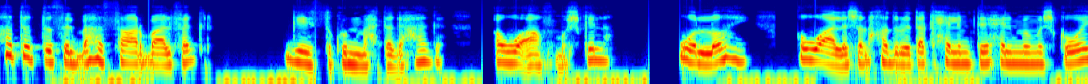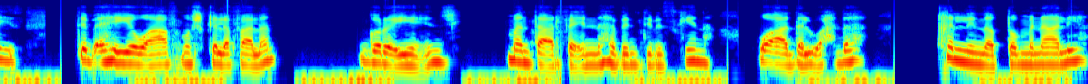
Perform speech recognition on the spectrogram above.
هتتصل بها الساعة 4 الفجر. جايز تكون محتاجة حاجة أو واقعة في مشكلة. والله هو علشان حضرتك حلمت حلم مش كويس. تبقى هي واقعة في مشكلة فعلا؟ جرى إيه يا إنجي. ما أنت عارفة إنها بنت مسكينة وقاعدة لوحدها. خلينا أطمن عليها.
